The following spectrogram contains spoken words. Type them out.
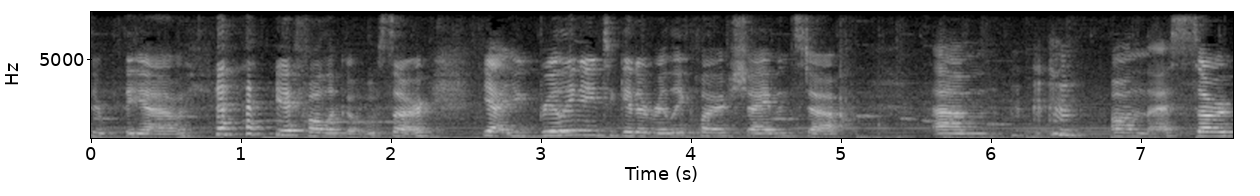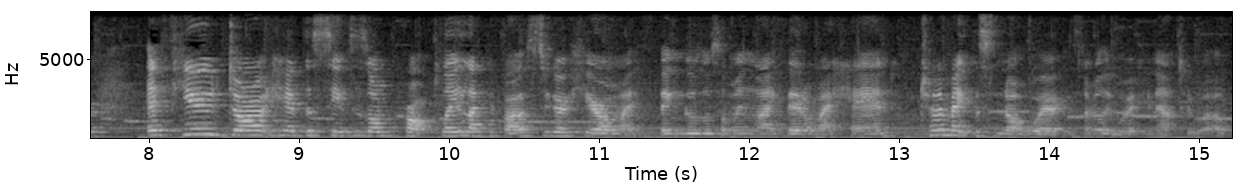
the, the um, hair follicle. So yeah, you really need to get a really close shave and stuff um, on this. So if you don't have the sensors on properly, like if I was to go here on my fingers or something like that, on my hand, I'm trying to make this not work, it's not really working out too well.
